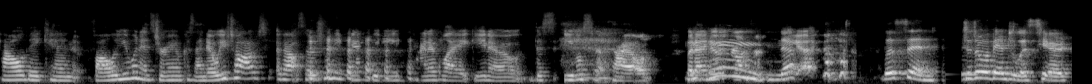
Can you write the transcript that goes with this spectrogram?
how they can follow you on Instagram. Because I know we've talked about social media being kind of like, you know, this evil stepchild, but I know mm-hmm. no. Listen, digital evangelist here.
